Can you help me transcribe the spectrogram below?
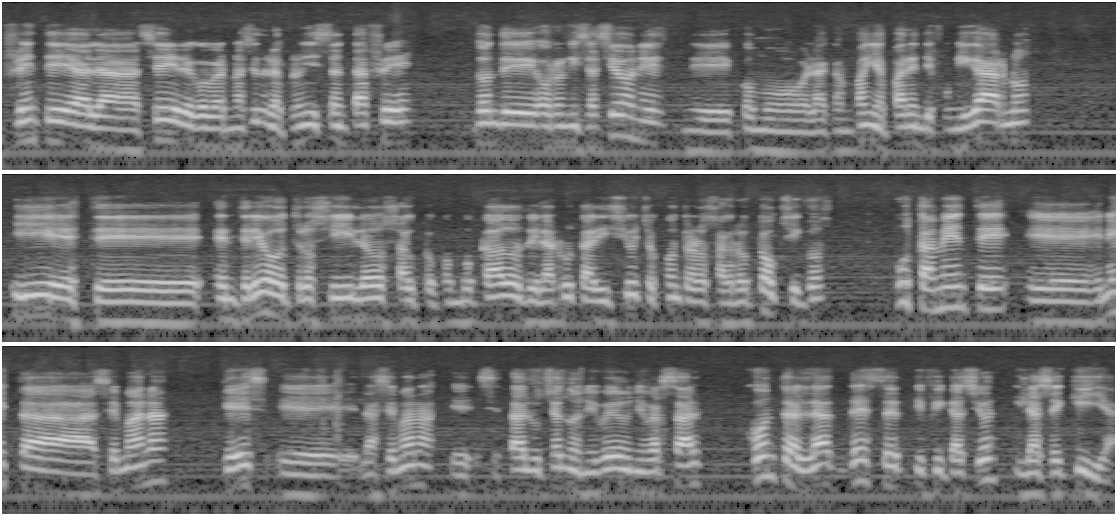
frente a la sede de gobernación de la provincia de Santa Fe, donde organizaciones eh, como la campaña Paren de Fumigarnos y este, entre otros, y los autoconvocados de la Ruta 18 contra los agrotóxicos, justamente eh, en esta semana, que es eh, la semana que se está luchando a nivel universal contra la desertificación y la sequía.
